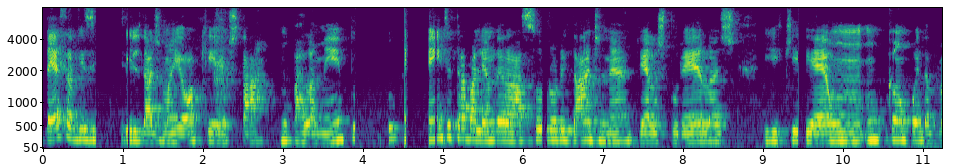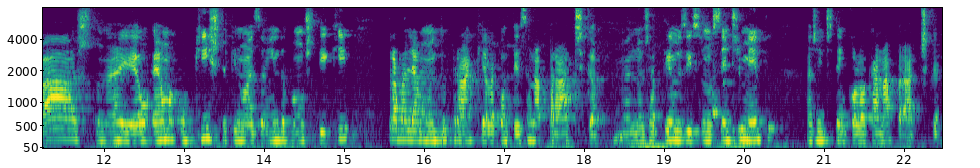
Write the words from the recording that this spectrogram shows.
dessa visibilidade maior que é estar no parlamento, gente trabalhando a sororidade, né, de elas por elas, e que é um, um campo ainda vasto, né, é, é uma conquista que nós ainda vamos ter que trabalhar muito para que ela aconteça na prática. Né? Nós já temos isso no sentimento, a gente tem que colocar na prática.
